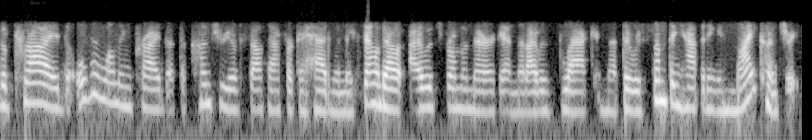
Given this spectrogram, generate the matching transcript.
the pride, the overwhelming pride that the country of South Africa had when they found out I was from America and that I was black and that there was something happening in my country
